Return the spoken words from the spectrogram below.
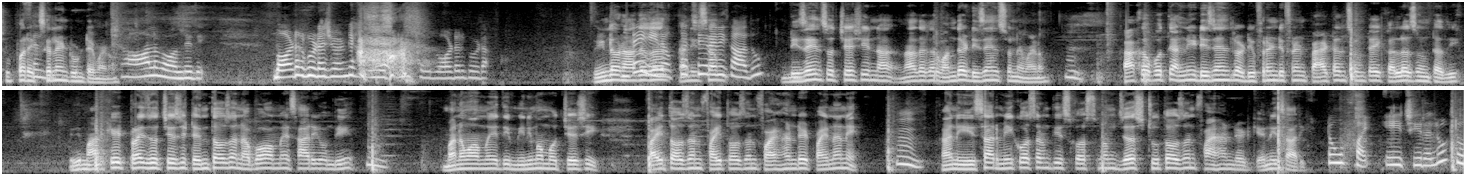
సూపర్ ఎక్సలెంట్ ఉంటాయి మేడం. చాలా బాగుంది ఇది. బార్డర్ కూడా చూడండి. బార్డర్ కూడా. దీంట్లో నా దగ్గర కాదు డిజైన్స్ వచ్చేసి నా నా దగ్గర వంద డిజైన్స్ ఉన్నాయి మేడం. కాకపోతే అన్ని డిజైన్స్లో డిఫరెంట్ డిఫరెంట్ ప్యాటర్న్స్ ఉంటాయి కలర్స్ ఉంటుంది ఇది మార్కెట్ ప్రైస్ వచ్చేసి టెన్ థౌజండ్ అబవ్ అమ్మే సారీ ఉంది. మనం అమ్మేది మినిమం వచ్చేసి five thousand five thousand five hundred పైననే. కానీ ఈసారి మీకోసం తీసుకొస్తున్నాం జస్ట్ టూ థౌజండ్ ఫైవ్ హండ్రెడ్కి ఎనీ సారీ? టూ ఫైవ్ ఈ చీరలు two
